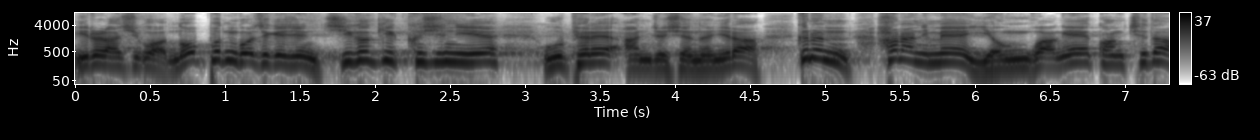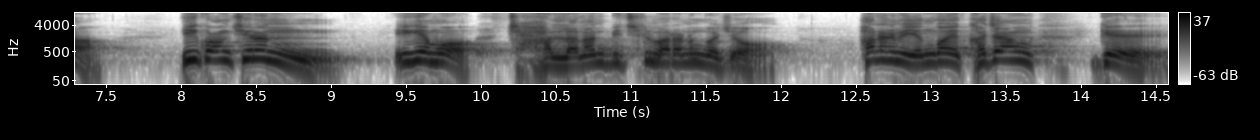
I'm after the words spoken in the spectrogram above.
일을 하시고 높은 곳에 계신 지극히 크신 이의 우편에 앉으셨느니라 그는 하나님의 영광의 광채다 이 광채는 이게 뭐 찬란한 빛을 말하는 거죠 하나님의 영광의 가장 이게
